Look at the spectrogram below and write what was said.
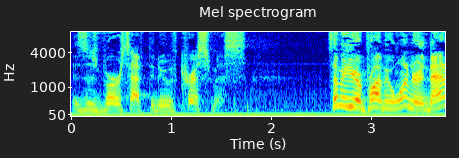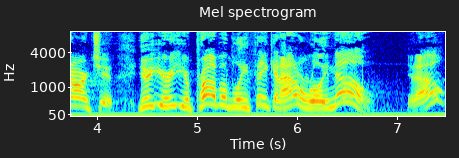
does this verse have to do with Christmas? Some of you are probably wondering that, aren't you? You're, you're, you're probably thinking, I don't really know, you know?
